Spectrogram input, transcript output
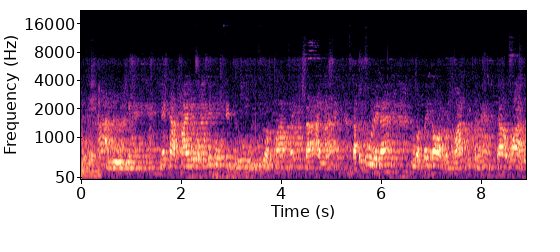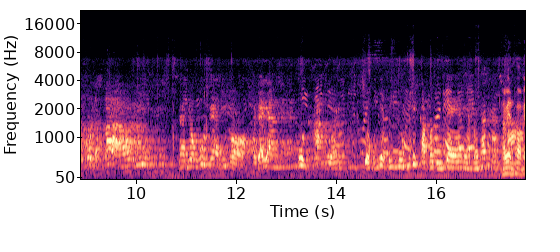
หมดเลยนะฆ่าอยู่เนี่ยเนี่ยกลับไปเลยบอกไม่ได้คงได้ดูเรื่องความไม่ได้นะกลับไปพูดเลยนะตรวจไม่รอดวันวันนี่นะเจ้าว่าหลวงพ่อจะฆ่าเอาทีนายโยมพูดแค่นี้พอเข้าใจยังพูดค้างไว้โยมเนี่ยมีบุญไม่ได้กลับมาถึงแกเนี่ยไม่งั้นนะเอาเป็นพ่อไหม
